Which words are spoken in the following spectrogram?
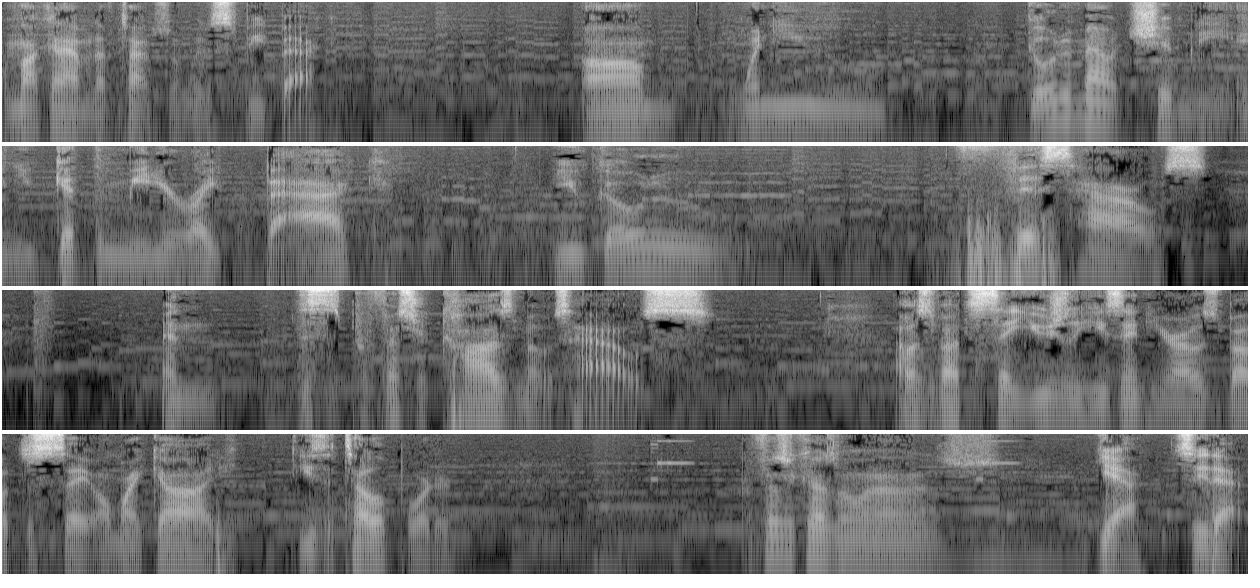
I'm not gonna have enough time, so I'm gonna speed back. Um, when you go to Mount Chimney and you get the meteorite back, you go to this house, and this is Professor Cosmo's house. I was about to say, usually he's in here, I was about to say, oh my god, he, he's a teleporter. Professor Cosmo, uh, yeah, see that.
